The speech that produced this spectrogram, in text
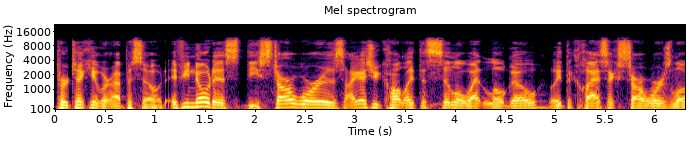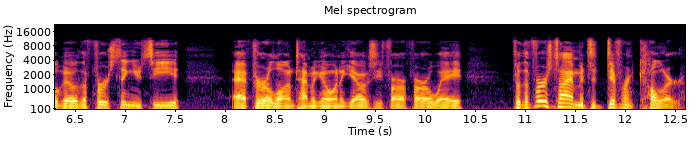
particular episode. If you notice, the Star Wars, I guess you'd call it like the silhouette logo, like the classic Star Wars logo, the first thing you see after a long time ago in a galaxy far, far away. For the first time, it's a different color.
